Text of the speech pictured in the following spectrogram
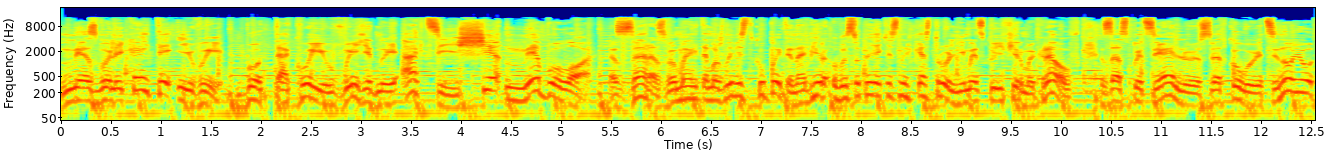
Не зволікайте і ви, бо такої вигідної акції ще не було. Зараз ви маєте можливість купити набір високоякісних каструль німецької фірми Крауф за спеціальною святковою ціною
